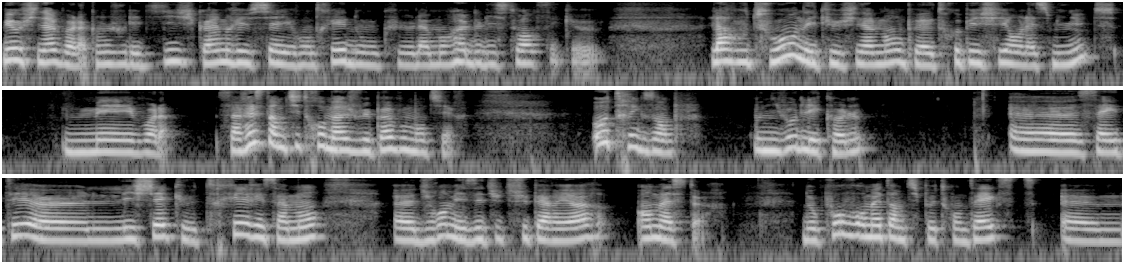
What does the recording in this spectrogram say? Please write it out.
Mais au final, voilà, comme je vous l'ai dit, j'ai quand même réussi à y rentrer. Donc euh, la morale de l'histoire, c'est que la roue tourne et que finalement on peut être repêché en last minute. Mais voilà, ça reste un petit trauma, je vais pas vous mentir. Autre exemple, au niveau de l'école, ça a été l'échec très récemment euh, durant mes études supérieures en master. Donc pour vous remettre un petit peu de contexte, euh,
